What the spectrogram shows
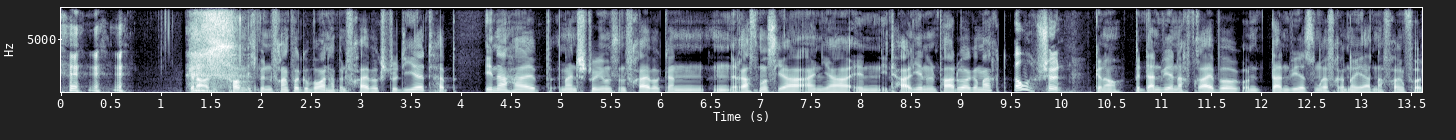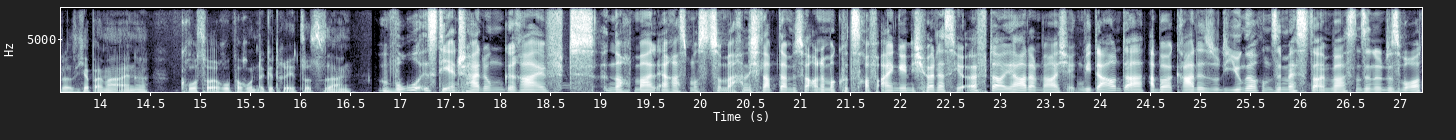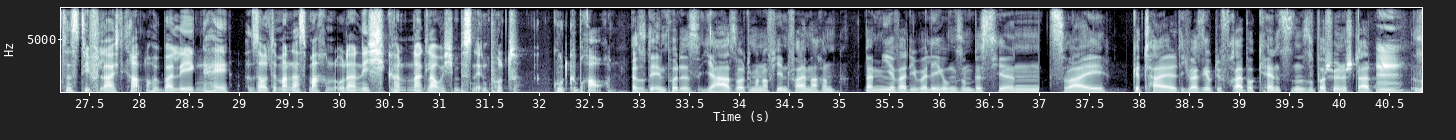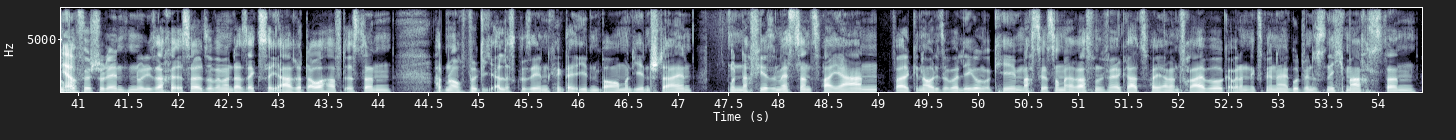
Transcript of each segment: genau, also ich, komm, ich bin in Frankfurt geboren, habe in Freiburg studiert, habe innerhalb meines Studiums in Freiburg dann ein Erasmus-Jahr, ein Jahr in Italien, in Padua gemacht. Oh, schön. Genau. Bin dann wieder nach Freiburg und dann wieder zum Referendariat nach Frankfurt. Also ich habe einmal eine große Europarunde gedreht sozusagen. Wo ist die Entscheidung gereift, nochmal Erasmus zu machen? Ich glaube, da müssen wir auch nochmal kurz drauf eingehen. Ich höre das hier öfter, ja, dann war ich irgendwie da und da, aber gerade so die jüngeren Semester im wahrsten Sinne des Wortes, die vielleicht gerade noch überlegen, hey, sollte man das machen oder nicht, könnten da, glaube ich, ein bisschen Input gut gebrauchen. Also der Input ist, ja, sollte man auf jeden Fall machen. Bei mir war die Überlegung so ein bisschen zwei geteilt. Ich weiß nicht, ob du Freiburg kennst, das ist eine super schöne Stadt, mhm, super ja. für Studenten. Nur die Sache ist halt so, wenn man da sechs Jahre dauerhaft ist, dann hat man auch wirklich alles gesehen, kriegt da jeden Baum und jeden Stein. Und nach vier Semestern, zwei Jahren, war halt genau diese Überlegung, okay, machst du jetzt nochmal Erasmus? Ich war ja gerade zwei Jahre in Freiburg, aber dann denkst du mir, naja gut, wenn du es nicht machst, dann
